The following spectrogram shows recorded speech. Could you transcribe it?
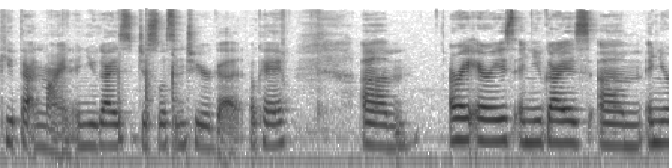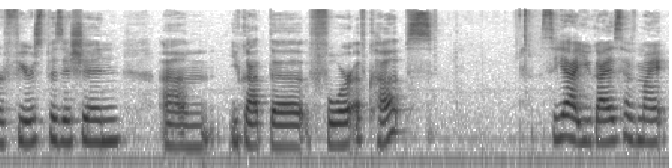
keep that in mind and you guys just listen to your gut, okay? Um, all right, Aries, and you guys um, in your fears position, um, you got the Four of Cups. So yeah, you guys have might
